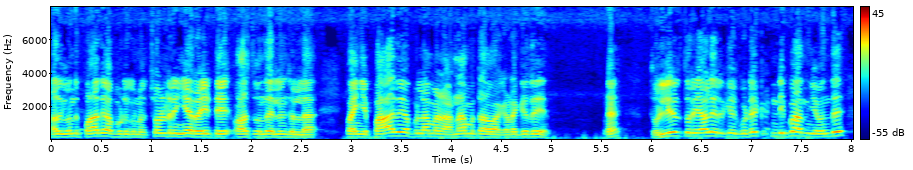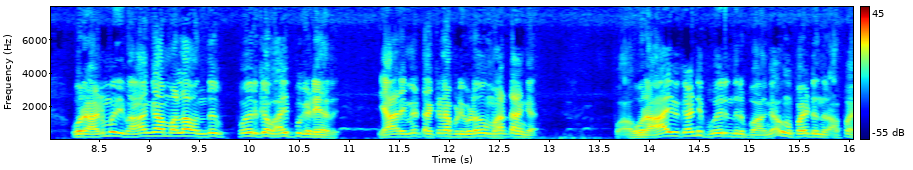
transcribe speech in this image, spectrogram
அதுக்கு வந்து பாதுகாப்பு கொடுக்கணும். சொல்கிறீங்க ரைட்டு வாஸ்து வந்து இல்லைன்னு சொல்ல. இப்போ இங்கே பாதுகாப்பு இல்லாமல் அனாமத்தாவா கிடக்குது? தொழில் துறையால் இருக்கக்கூடிய கண்டிப்பாக அவங்க வந்து ஒரு அனுமதி வாங்காமலாம் வந்து போயிருக்க வாய்ப்பு கிடையாது. யாரையுமே டக்குன்னு அப்படி விடவும் மாட்டாங்க. ஒரு ஆய்வுக்காண்டி போயிருந்திருப்பாங்க. அவங்க போயிட்டு வந்துடும் அப்போ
